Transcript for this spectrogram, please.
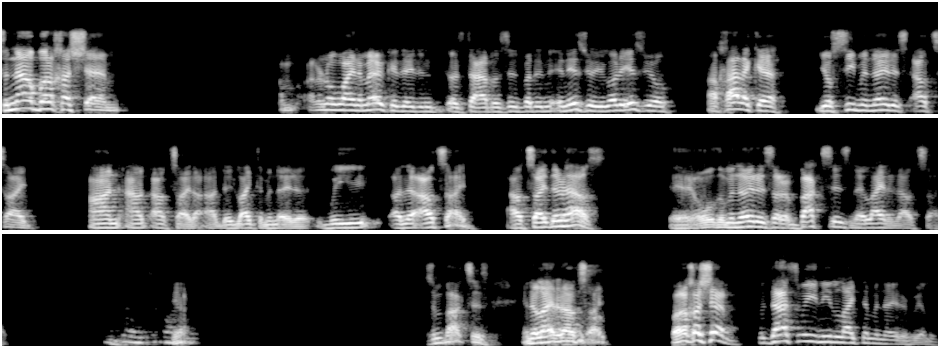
So now Baruch Hashem, um, I don't know why in America they didn't establish it, but in, in Israel, you go to Israel, Hanukkah, you'll see menorahs outside, on out outside. Uh, they light the menorah. We on the outside, outside their house. Uh, all the menorahs are in boxes and they light it outside. Yeah. It's in boxes and they light it outside. Baruch Hashem. That's where you need to light the menorah, really.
